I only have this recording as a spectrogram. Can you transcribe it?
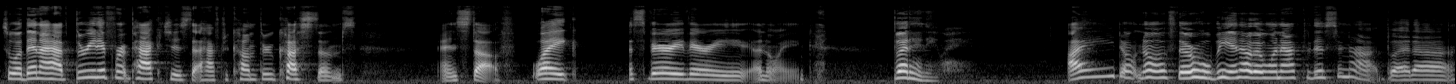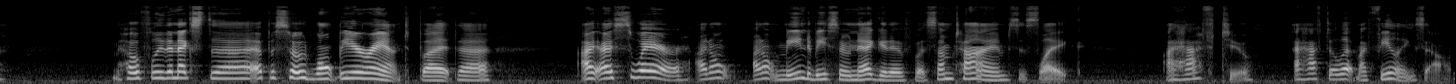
So then I have three different packages that have to come through customs and stuff. Like, it's very, very annoying. But anyway, I don't know if there will be another one after this or not, but uh, hopefully the next uh, episode won't be a rant. But uh, I, I swear, I don't I don't mean to be so negative, but sometimes it's like I have to. I have to let my feelings out.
